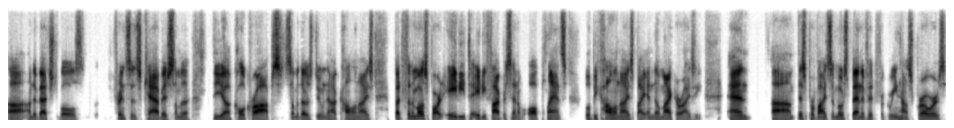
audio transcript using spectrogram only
uh, on the vegetables, for instance, cabbage, some of the, the uh, cold crops, some of those do not colonize. But for the most part, 80 to 85% of all plants will be colonized by endomycorrhizae. And um, this provides the most benefit for greenhouse growers,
